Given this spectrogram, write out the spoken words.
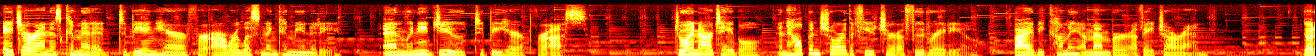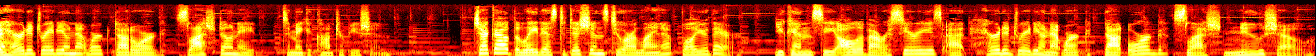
HRN is committed to being here for our listening community, and we need you to be here for us. Join our table and help ensure the future of food radio by becoming a member of HRN. Go to heritageradionetwork.org/donate to make a contribution. Check out the latest additions to our lineup while you're there. You can see all of our series at heritageradionetwork.org/new show.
